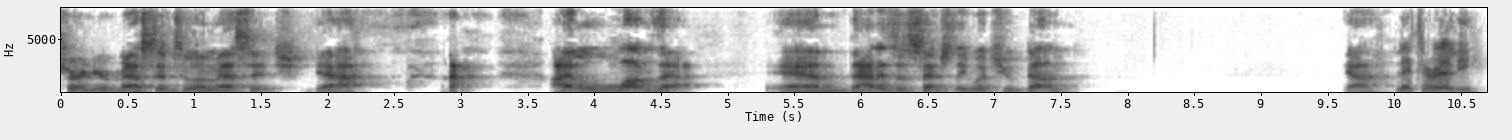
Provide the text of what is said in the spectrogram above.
Turn your mess into a message. Yeah, I love that, and that is essentially what you've done. Yeah, literally.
